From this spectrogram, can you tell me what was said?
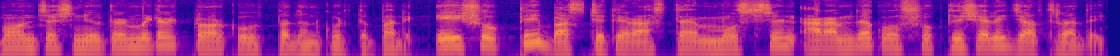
পঞ্চাশ নিউটন মিটার টর্ক উৎপাদন করতে পারে। এই শক্তি বাসটিকে রাস্তায় মসৃণ, আরামদায়ক ও শক্তিশালী যাত্রা দেয়।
